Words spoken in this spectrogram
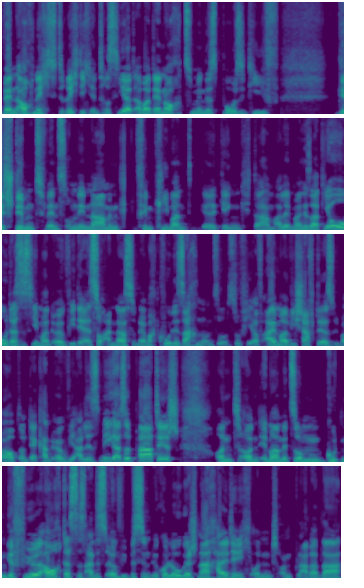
wenn auch nicht richtig interessiert, aber dennoch zumindest positiv gestimmt, wenn es um den Namen Finn Kliman äh, ging. Da haben alle immer gesagt, jo, das ist jemand irgendwie, der ist so anders und der macht coole Sachen und so, so viel auf einmal. Wie schafft er das überhaupt? Und der kann irgendwie alles mega sympathisch und, und immer mit so einem guten Gefühl auch, das ist alles irgendwie bisschen ökologisch, nachhaltig und, und bla, bla, bla.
